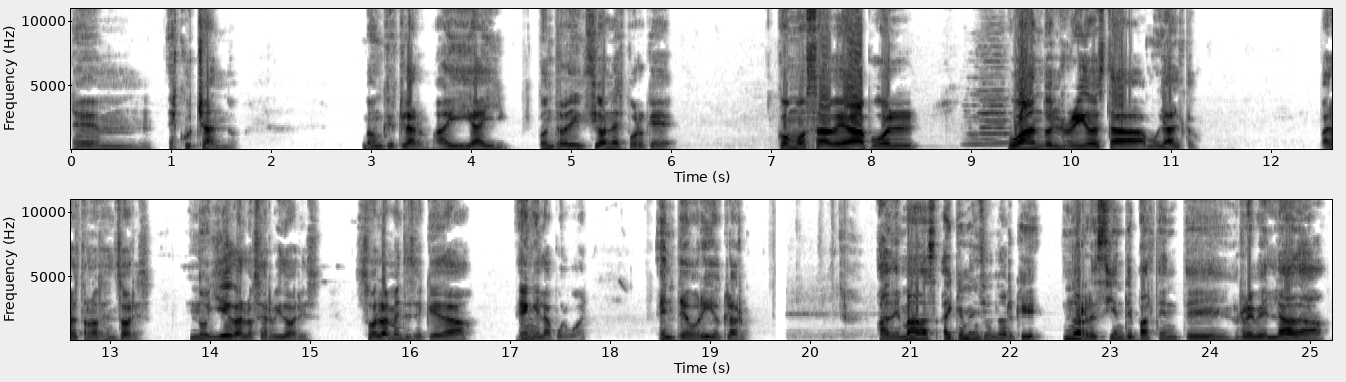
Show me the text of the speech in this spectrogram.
em, escuchando. Aunque claro, ahí hay contradicciones porque ¿cómo sabe Apple cuando el ruido está muy alto? Para están los sensores. No llega a los servidores, solamente se queda en el Apple Watch. En teoría, claro. Además, hay que mencionar que una reciente patente revelada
